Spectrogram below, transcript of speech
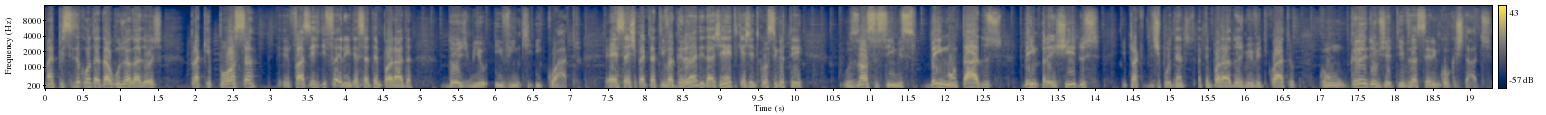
mas precisa contratar alguns jogadores para que possa fazer diferente essa temporada 2024. Essa é a expectativa grande da gente, que a gente consiga ter os nossos times bem montados, bem preenchidos e para que disputem a temporada 2024 com grandes objetivos a serem conquistados.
